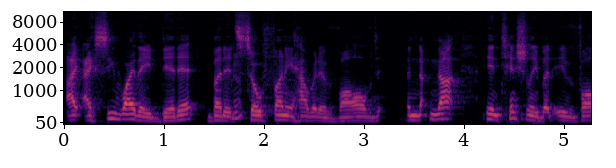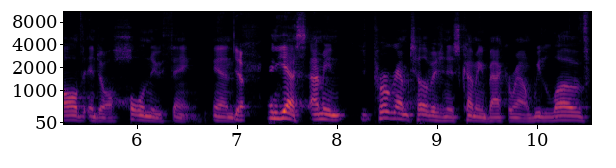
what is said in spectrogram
I, I see why they did it, but it's so funny how it evolved and not intentionally, but evolve into a whole new thing. And Yep. and yes, I mean, program television is coming back around. We love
